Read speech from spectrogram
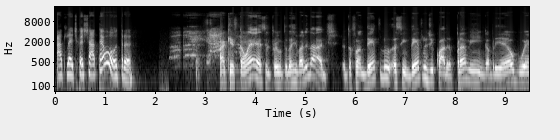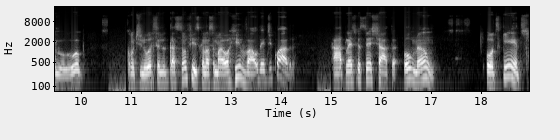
atlética chata é outra. A questão é essa, ele perguntou da rivalidade. Eu tô falando dentro assim, dentro de quadra, para mim, Gabriel Bueno Lobo continua sendo educação física, nossa maior rival dentro de quadra. A Atlética ser chata ou não, outros 500,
